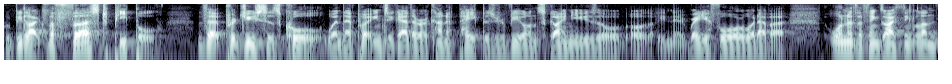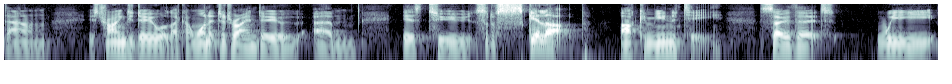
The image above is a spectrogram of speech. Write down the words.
would be like the first people that producers call when they're putting together a kind of papers review on Sky News or, or you know, Radio Four or whatever. One of the things I think Lundown is trying to do, or like I want it to try and do, um, is to sort of skill up our community so that we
